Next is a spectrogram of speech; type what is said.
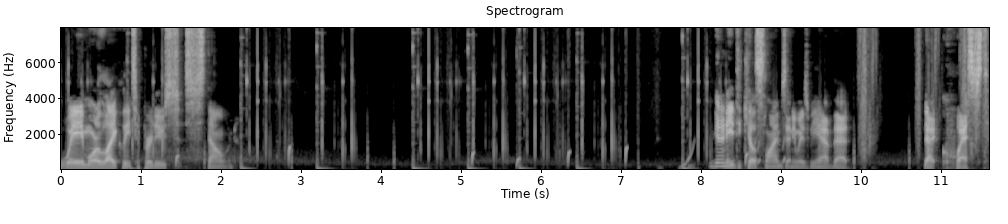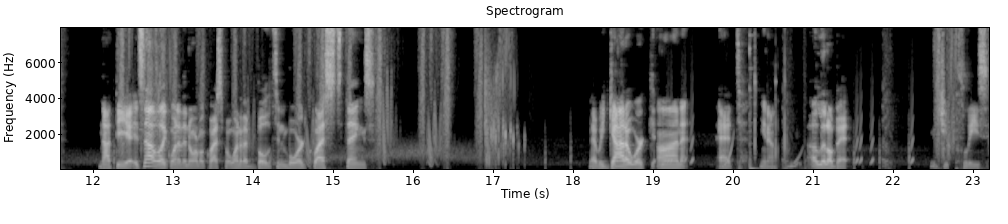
way more likely to produce stone. We're gonna need to kill slimes anyways. We have that that quest. Not the, it's not like one of the normal quests, but one of the bulletin board quest things that we gotta work on at, you know, a little bit. Would you please?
